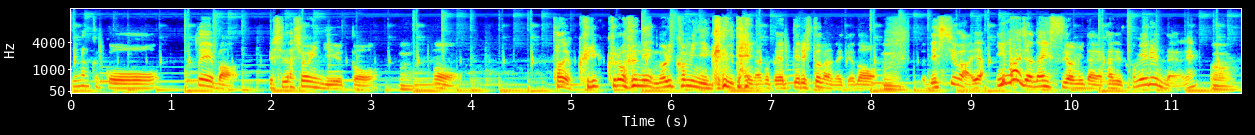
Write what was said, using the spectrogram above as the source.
でなんかこう例えば吉田松陰で言うとうん。もう例えば黒黒船乗り込みに行くみたいなことやってる人なんだけどうん。弟子はいや今じゃないっすよみたいな感じで止めるんだよね。うん。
